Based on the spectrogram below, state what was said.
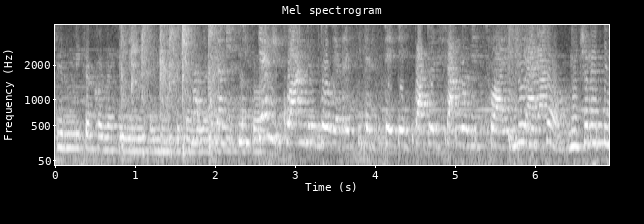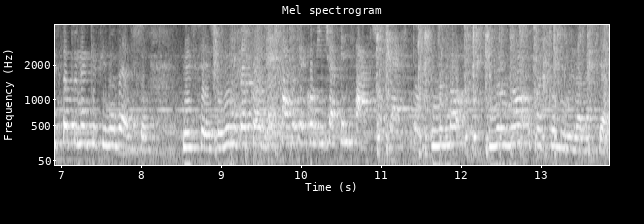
È l'unica cosa che mi venuta in mente Ma scusami, mi spieghi quando e dove avresti pestato il sangue mestruale di Non Chiara? lo so, non ho mai pensato neanche fino adesso. Nel senso, l'unica cosa. È il caso che cominci a pensarci, Alberto. Non ho, non ho fatto nulla alla Chiara.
